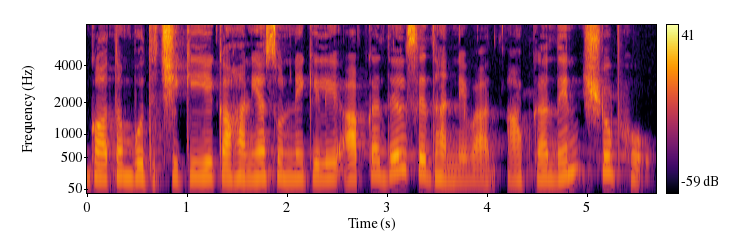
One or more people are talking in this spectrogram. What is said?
गौतम बुद्ध जी की ये कहानियाँ सुनने के लिए आपका दिल से धन्यवाद। आपका दिन शुभ हो।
